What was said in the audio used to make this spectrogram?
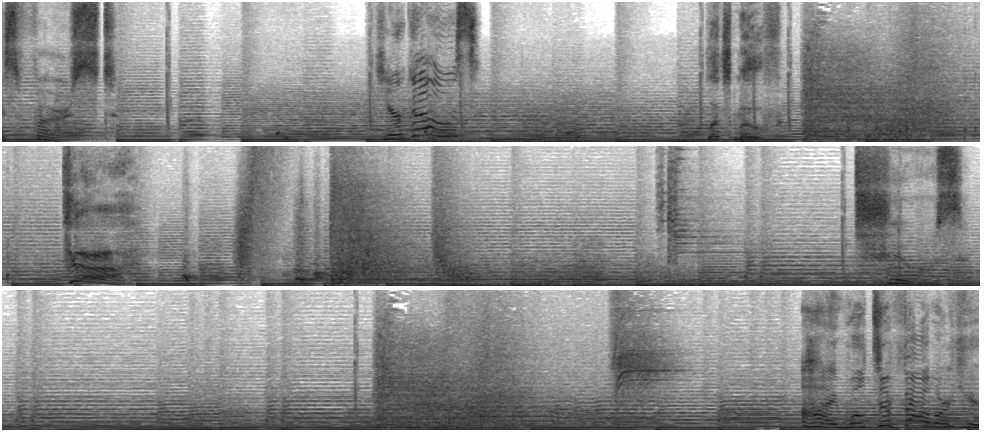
Dies first? Here goes. Let's move. Choose. I will devour you!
